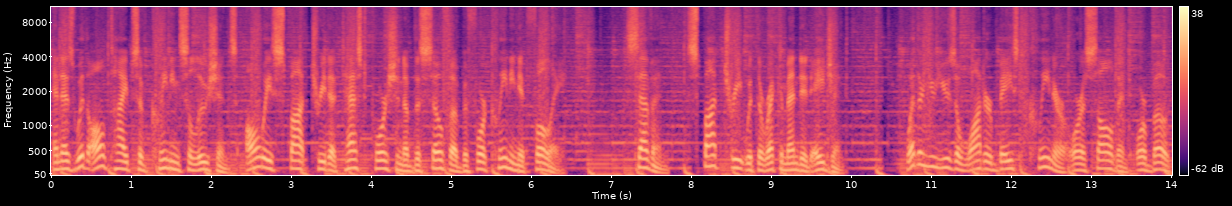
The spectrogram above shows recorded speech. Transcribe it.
And as with all types of cleaning solutions, always spot treat a test portion of the sofa before cleaning it fully. 7. Spot treat with the recommended agent. Whether you use a water-based cleaner or a solvent, or both,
